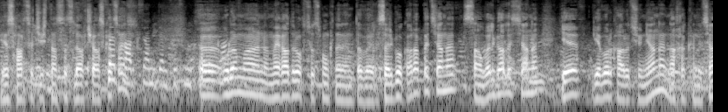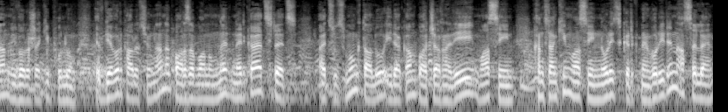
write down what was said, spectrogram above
Ես հարցը ճիշտ ասած լավ չհասկացա։ Ուրեմն մեղադրող ցուցմունքներ են տվել Սերգո Կարապետյանը, Սամվել Գալստյանը եւ Գևորգ Հարությունյանը նախաքնության մի որոշակի փուլում։ Եվ Գևորգ Հարությունյանը պարզաբանումներ ներկայացրեց այդ ցուցմունք տալու իրական պատճառների մասին, խնդրանքի մասին, նորից կրկնեմ, որ իրեն ասել են,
